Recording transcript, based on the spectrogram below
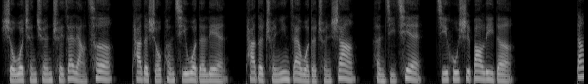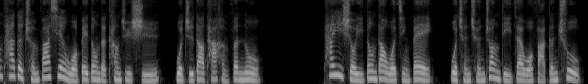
手握成拳垂在两侧。他的手捧起我的脸，他的唇印在我的唇上，很急切，几乎是暴力的。当他的唇发现我被动的抗拒时，我知道他很愤怒。他一手移动到我颈背，握成拳状抵在我发根处，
